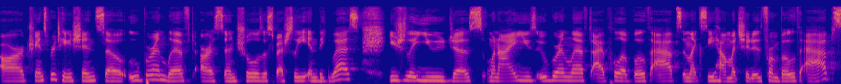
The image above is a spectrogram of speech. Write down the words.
are transportation. So Uber and Lyft are essentials, especially in the US. Usually you just, when I use Uber and Lyft, I pull up both apps and like see how much it is from both apps.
